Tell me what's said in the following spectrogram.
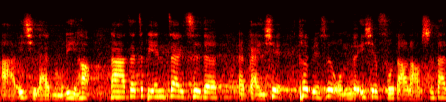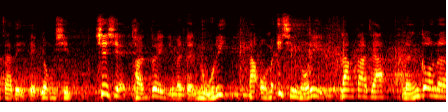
啊一起来努力哈。那在这边。再次的呃感谢，特别是我们的一些辅导老师，大家的一个用心，谢谢团队你们的努力，那我们一起努力，让大家能够呢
